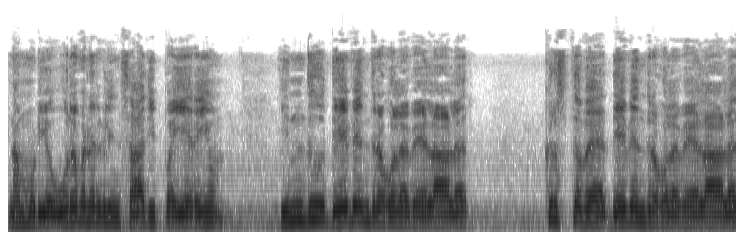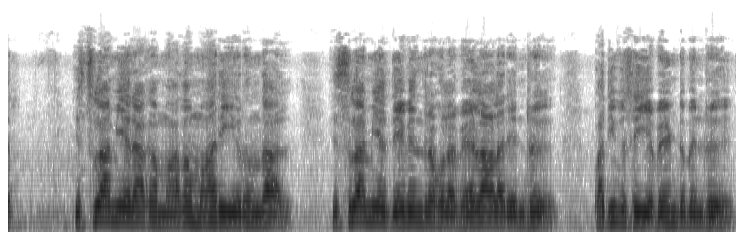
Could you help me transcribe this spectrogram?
நம்முடைய உறவினர்களின் சாதி பெயரையும் இந்து தேவேந்திரகுல வேளாளர் கிறிஸ்தவ தேவேந்திரகுல வேளாளர் இஸ்லாமியராக மதம் மாறி இருந்தால் இஸ்லாமிய தேவேந்திரகுல வேளாளர் என்று பதிவு செய்ய வேண்டும் என்று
